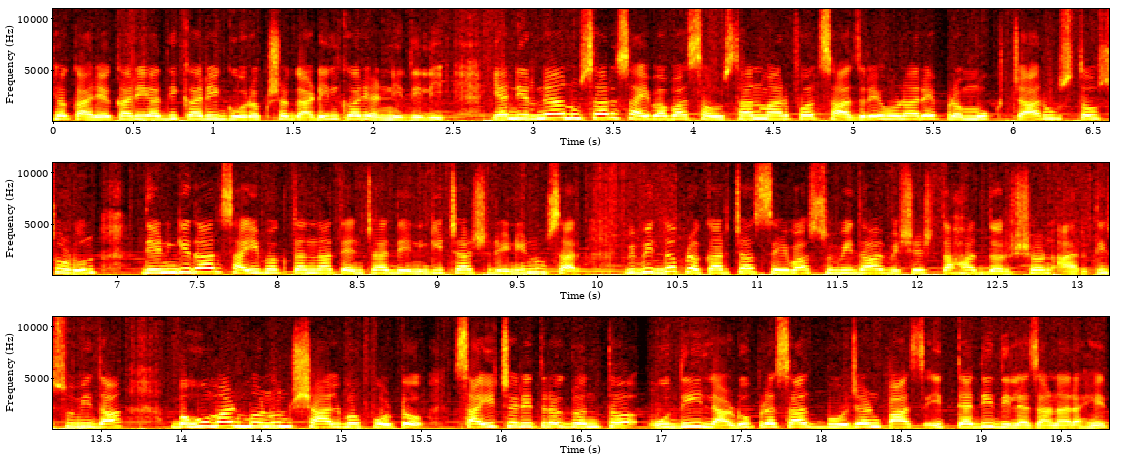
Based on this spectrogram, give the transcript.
मुख्य कार्यकारी अधिकारी गोरक्ष गाडीलकर यांनी दिली. या निर्णयानुसार साईबाबा संस्थांमार्फत साजरे होणारे प्रमुख चार उत्सव सोडून देणगीदार साई भक्तांना त्यांच्या देणगीच्या श्रेणीनुसार विविध प्रकारच्या सेवा सुविधा विशेषतः दर्शन आरती सुविधा बहुमान म्हणून शाल व फोटो साई चरित्र ग्रंथ उदी लाडू प्रसाद भोजन पास इत्यादी दिल्या जाणार आहेत.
